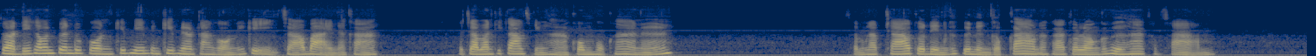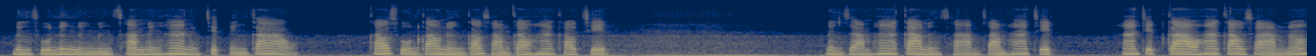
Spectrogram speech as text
สวัสดีค่ะเพื่อนๆทุกคน คลิปนี้เป็นคลิปแนวทางของนิกเกอิเช้าบ่ายนะคะ ประจำวันที่ 9 สิงหาคม 65 นะสำหรับเช้าตัวเด่นก็คือ 1 กับ 9 นะคะ ตัวรองก็คือ 5 กับ 3 1 0 1 1 1 3 1 5 1 7 1 9 90 91 93 95 97 1 3 5 9 1 3 3 5 7 5 7 9 5 9 3 เนาะ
